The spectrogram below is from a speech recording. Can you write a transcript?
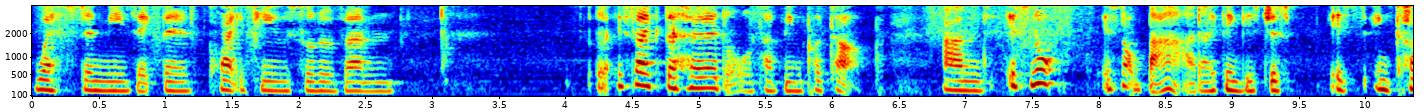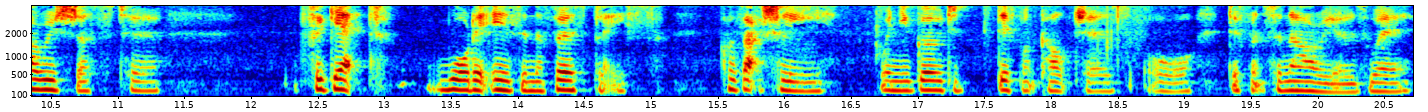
western music there's quite a few sort of um it's like the hurdles have been put up. And it's not it's not bad. I think it's just it's encouraged us to forget what it is in the first place. Because actually when you go to different cultures or different scenarios where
